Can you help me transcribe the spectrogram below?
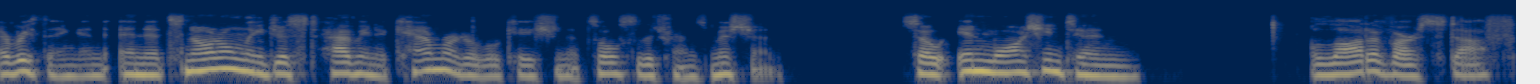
everything. And and it's not only just having a camera at a location it's also the transmission. So in washington a lot of our stuff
